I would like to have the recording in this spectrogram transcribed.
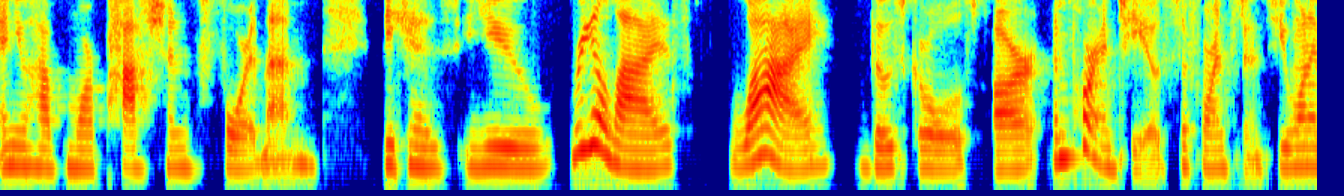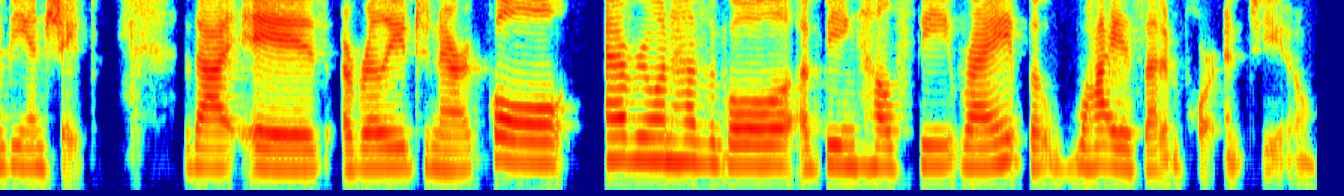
and you have more passion for them because you realize why those goals are important to you. So, for instance, you want to be in shape. That is a really generic goal. everyone has a goal of being healthy, right? But why is that important to you?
